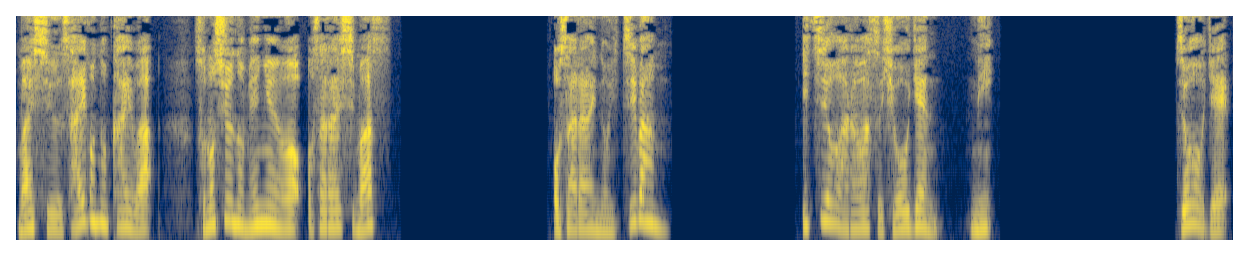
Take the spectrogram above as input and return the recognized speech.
毎週最後の回は、 その週のメニューをおさらいします。おさらいの1番。位置を表す表現2。上下、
